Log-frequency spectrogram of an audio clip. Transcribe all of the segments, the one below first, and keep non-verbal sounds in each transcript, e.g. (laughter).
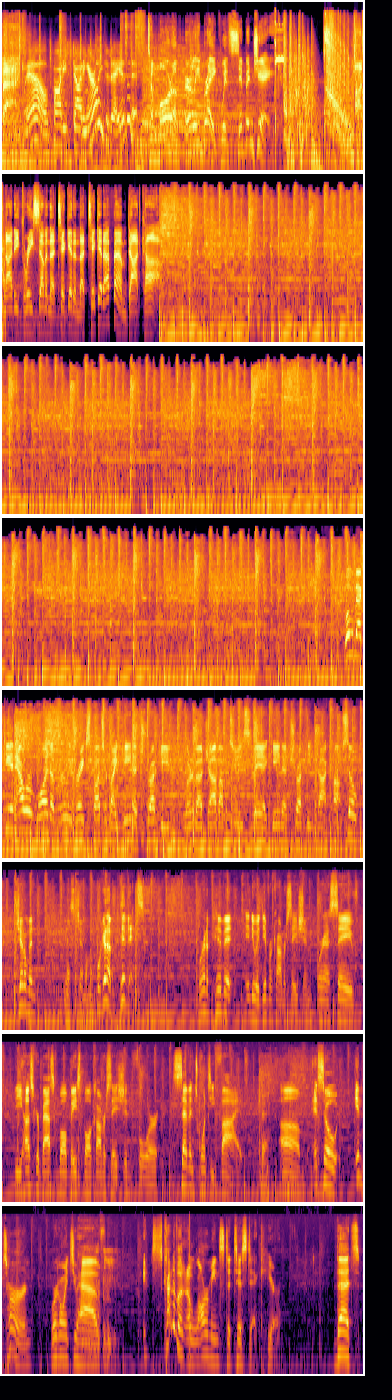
back Well, party's starting early today, isn't it? to more of Early Break with Sip and Jake on 93.7 The Ticket and theticketfm.com. Welcome back in hour one of Early Break, sponsored by Gana Trucking. Learn about job opportunities today at GanaTrucking.com. So, gentlemen, Yes, gentlemen. we're gonna pivot. We're gonna pivot into a different conversation. We're gonna save the Husker basketball baseball conversation for 725. Okay. Um, and so, in turn, we're going to have it's kind of an alarming statistic here that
